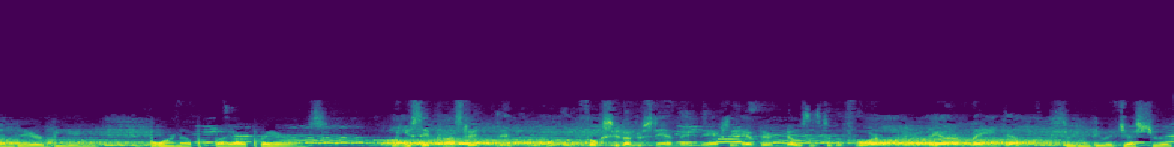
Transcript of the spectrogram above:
and they're being borne up by our prayers. When you say prostrate, uh, folks should understand they, they actually have their noses to the floor. They are laying down. Certainly do a gesture of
